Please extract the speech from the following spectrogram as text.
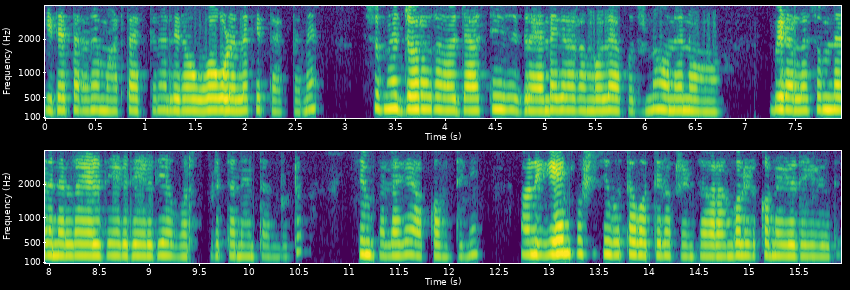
ಇದೇ ಥರನೇ ಮಾಡ್ತಾಯಿರ್ತಾನೆ ಅಲ್ಲಿರೋ ಹೂವುಗಳೆಲ್ಲ ಕಿತ್ತಾಕ್ತಾನೆ. ಸುಮ್ಮನೆ ಜೋರಾಗಿ ಜಾಸ್ತಿ ಗ್ರ್ಯಾಂಡಾಗಿರೋ ರಂಗೋಲಿ ಹಾಕಿದ್ರೂ ಅವನೇನು ಬಿಡಲ್ಲ ಸುಮ್ಮನೆ ಅದನ್ನೆಲ್ಲ ಎಳ್ದು ಎಳ್ದು ಎಳ್ದು ಒರೆಸ್ಬಿಡ್ತಾನೆ ಅಂತ ಅಂದ್ಬಿಟ್ಟು ಸಿಂಪಲ್ಲಾಗೆ ಹಾಕ್ಕೊತೀನಿ ಅವ್ನಿಗೆ ಏನು ಖುಷಿ ಸಿಗುತ್ತೋ ಗೊತ್ತಿಲ್ಲ ಫ್ರೆಂಡ್ಸ್ ಆ ರಂಗೋಲಿ ಹಿಡ್ಕೊಂಡು ಎಳ್ದು ಎಳ್ದು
